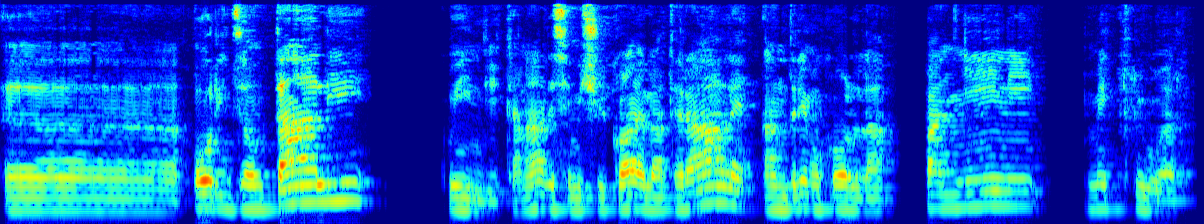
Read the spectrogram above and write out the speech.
eh, orizzontali, quindi canale semicircolare laterale, andremo con la Pagnini McClure.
